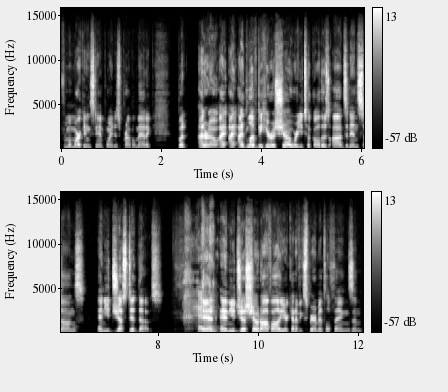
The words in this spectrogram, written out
from a marketing standpoint is problematic. But I don't know. I, I would love to hear a show where you took all those odds and ends songs and you just did those. and and you just showed off all your kind of experimental things and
